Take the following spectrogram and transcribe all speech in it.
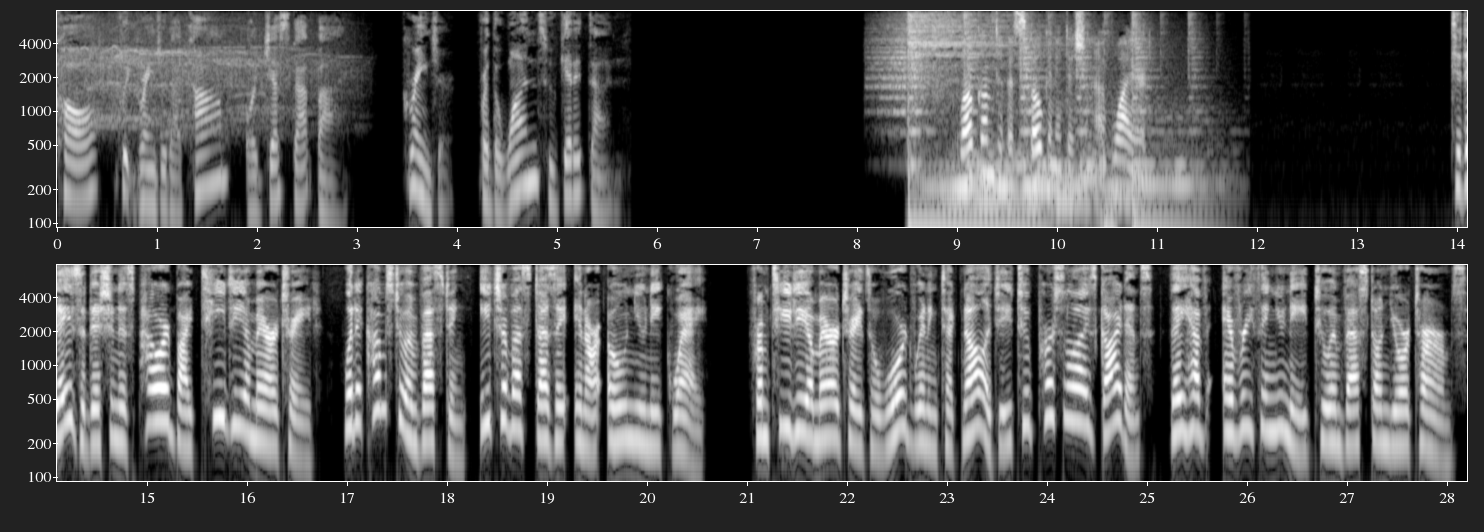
Call quickgranger.com or just stop by. Grainger, for the ones who get it done. Welcome to the spoken edition of Wired. Today's edition is powered by TD Ameritrade. When it comes to investing, each of us does it in our own unique way. From TD Ameritrade's award-winning technology to personalized guidance, they have everything you need to invest on your terms.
